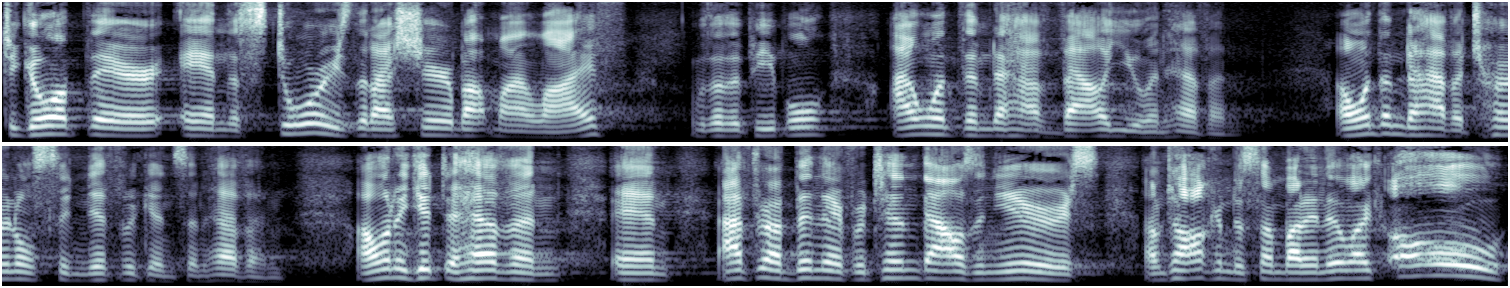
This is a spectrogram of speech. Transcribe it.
to go up there and the stories that i share about my life with other people i want them to have value in heaven. I want them to have eternal significance in heaven. I want to get to heaven and after i've been there for 10000 years i'm talking to somebody and they're like oh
